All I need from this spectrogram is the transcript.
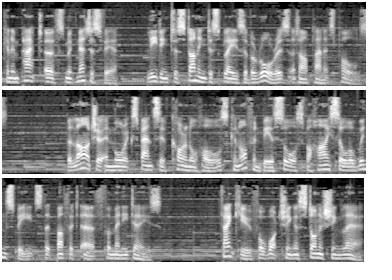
can impact Earth's magnetosphere, leading to stunning displays of auroras at our planet's poles. The larger and more expansive coronal holes can often be a source for high solar wind speeds that buffet Earth for many days. Thank you for watching Astonishing Lair.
